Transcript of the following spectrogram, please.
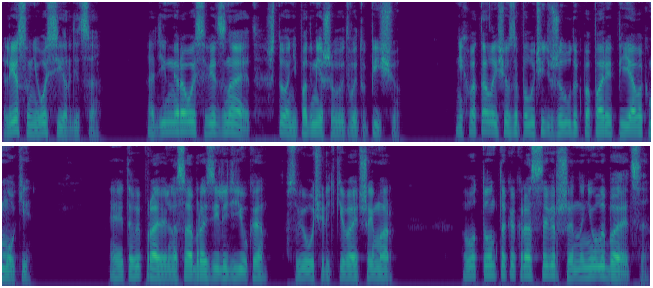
лес у него сердится. Один мировой свет знает, что они подмешивают в эту пищу. Не хватало еще заполучить в желудок по паре пиявок моки. «Это вы правильно сообразили, Дьюка», — в свою очередь кивает Шаймар. Вот он-то как раз совершенно не улыбается.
